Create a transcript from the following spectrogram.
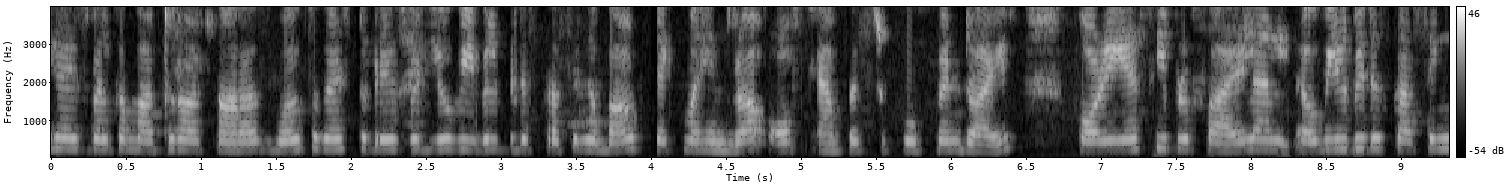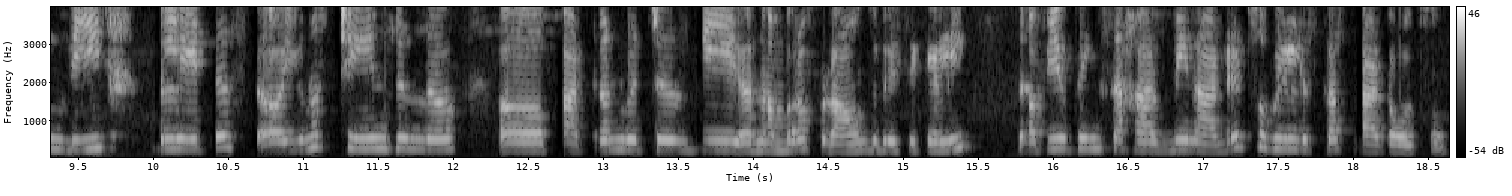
guys, welcome back to Roshanara's World. So guys, today's video we will be discussing about Tech Mahindra off-campus recruitment drive for ASE profile and uh, we'll be discussing the, the latest uh, you know change in the uh, pattern which is the uh, number of rounds basically. A few things has been added so we'll discuss that also.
